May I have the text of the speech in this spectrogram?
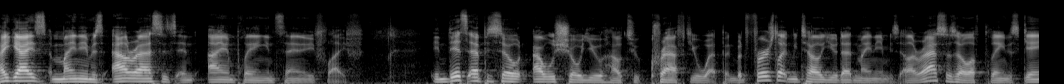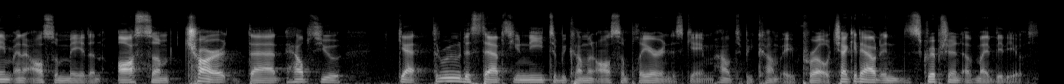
Hi guys, my name is Alerassus and I am playing Insanity Flyff. In this episode, I will show you how to craft your weapon. But first, let me tell you that my name is Alerassus. I love playing this game and I also made an awesome chart that helps you get through the steps you need to become an awesome player in this game, how to become a pro. Check it out in the description of my videos.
